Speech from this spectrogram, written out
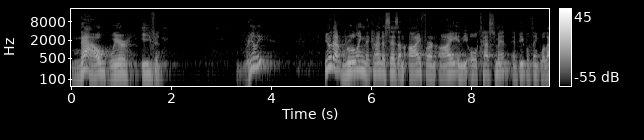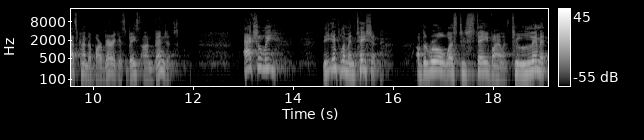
Now we're even. Really? You know that ruling that kind of says an eye for an eye in the Old Testament? And people think, well, that's kind of barbaric. It's based on vengeance. Actually, the implementation of the rule was to stay violent, to limit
